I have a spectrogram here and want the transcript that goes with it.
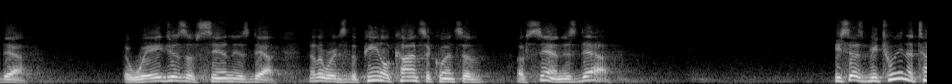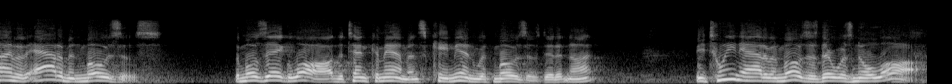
Death. The wages of sin is death. In other words, the penal consequence of, of sin is death. He says, between the time of Adam and Moses, the Mosaic law, the Ten Commandments, came in with Moses, did it not? Between Adam and Moses, there was no law.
